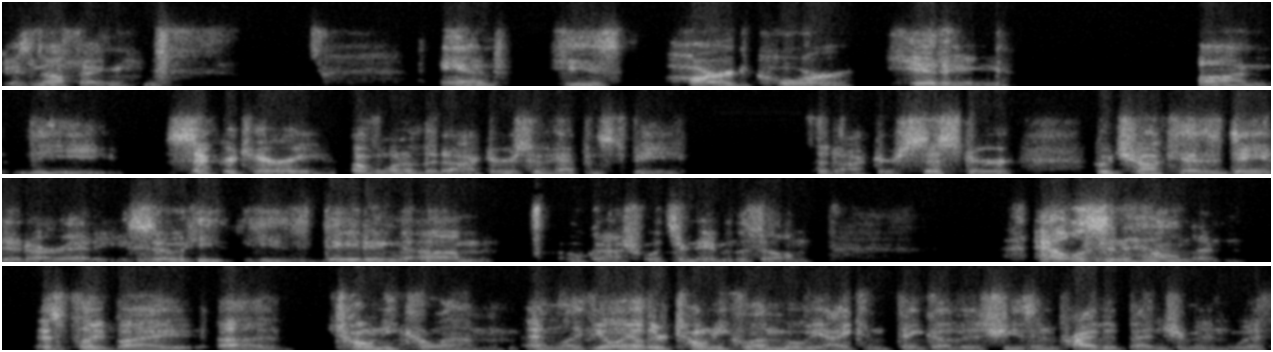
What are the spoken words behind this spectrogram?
is nothing. and he's hardcore hitting on the secretary of one of the doctors who happens to be the doctor's sister who chuck has dated already. So he he's dating um oh gosh what's her name in the film? Allison hellman as played by uh toni collette and like the only other tony collette movie i can think of is she's in private benjamin with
